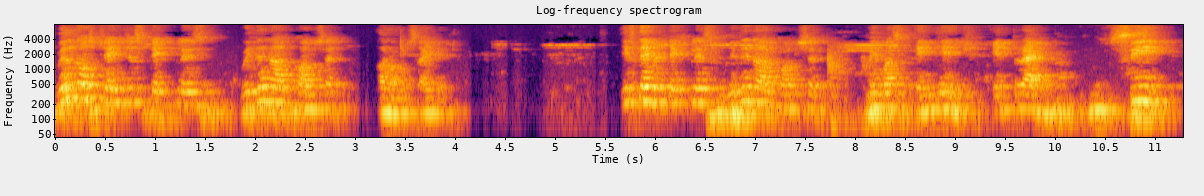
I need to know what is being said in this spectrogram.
will those changes take place within our concept or outside it? If they will take place within our concept, we must engage, interact, see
